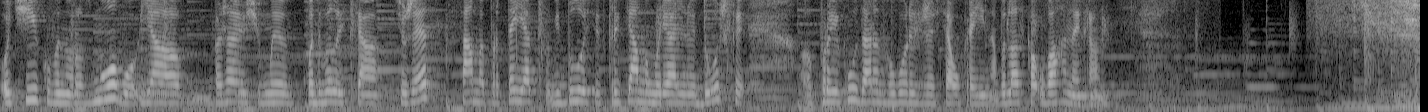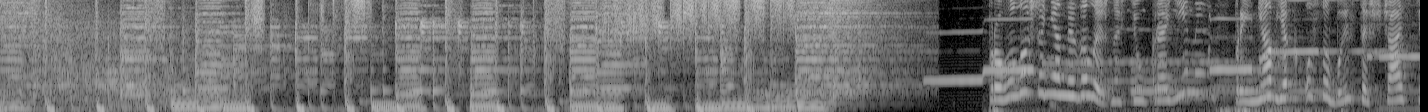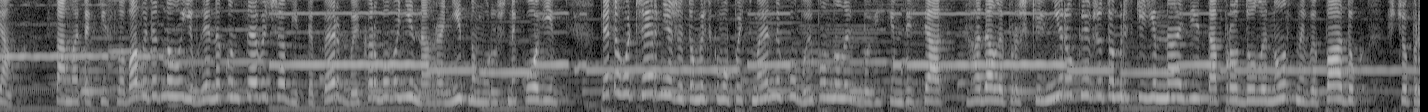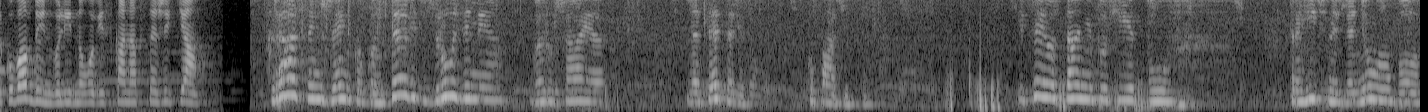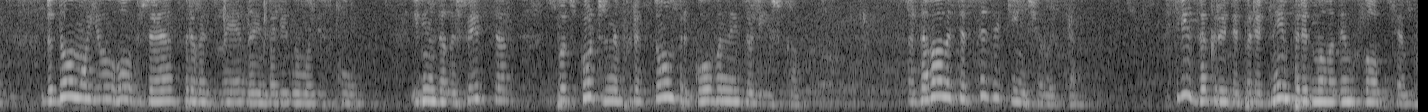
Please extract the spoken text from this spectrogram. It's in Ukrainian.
очікувану розмову, я бажаю, щоб ми подивилися сюжет саме про те, як відбулось відкриття меморіальної дошки, е, про яку зараз говорить вже вся Україна. Будь ласка, увага на екран. Проголошення незалежності України сприйняв як особисте щастя. Саме такі слова видатного Євгена Концевича відтепер викарбовані на гранітному рушникові. 5 червня житомирському письменнику виповнилось би 80. Згадали про шкільні роки в Житомирській гімназії та про доленосний випадок, що прикував до інвалідного візка на все життя. Красень Женько Концевич з друзями вирушає на тетерів купатися. І цей останній похід був трагічний для нього, бо додому його вже привезли на інвалідному візку. І він залишився з пошкодженим хребтом, прикований до ліжка. Здавалося, все закінчилося. Світ закритий перед ним, перед молодим хлопцем.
